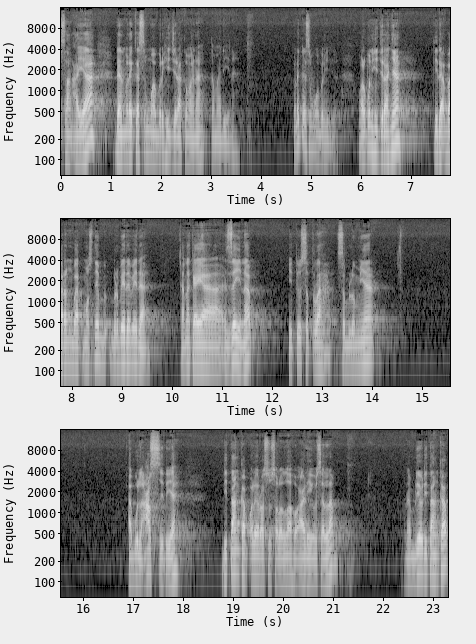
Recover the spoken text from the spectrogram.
sang ayah dan mereka semua berhijrah ke mana? Ke Madinah. Mereka semua berhijrah. Walaupun hijrahnya tidak bareng, bareng maksudnya berbeda-beda. Karena kayak Zainab itu setelah sebelumnya Abu As itu ya ditangkap oleh Rasulullah Shallallahu Alaihi Wasallam. Karena beliau ditangkap,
